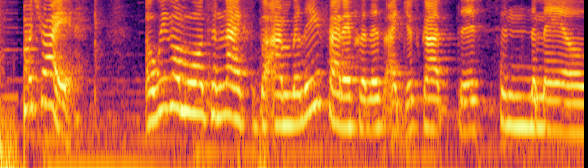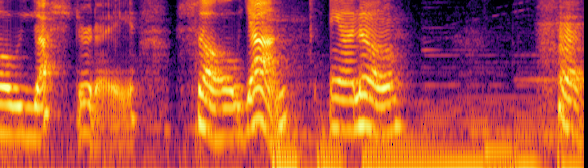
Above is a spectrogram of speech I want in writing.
I'm gonna try it. Oh, and we're gonna move on to next, but I'm really excited for this. I just got this in the mail yesterday. So yeah. And I know.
